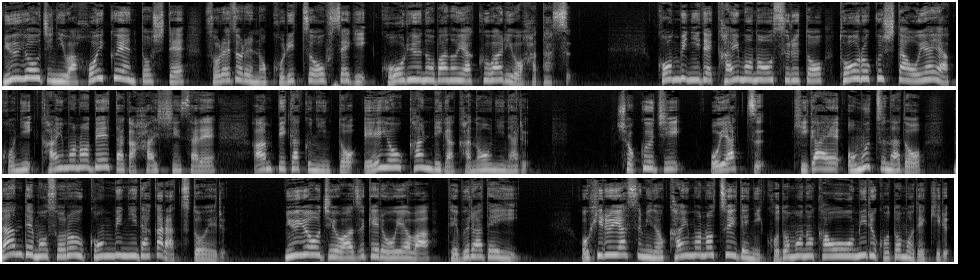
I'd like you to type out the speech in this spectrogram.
乳幼児には保育園としてそれぞれの孤立を防ぎ交流の場の役割を果たす。コンビニで買い物をすると登録した親や子に買い物データが配信され安否確認と栄養管理が可能になる。食事、おやつ、着替え、おむつなど何でも揃うコンビニだから集える。乳幼児を預ける親は手ぶらでいい。お昼休みの買い物ついでに子供の顔を見ることもできる。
